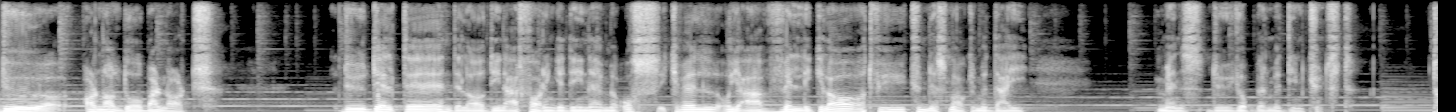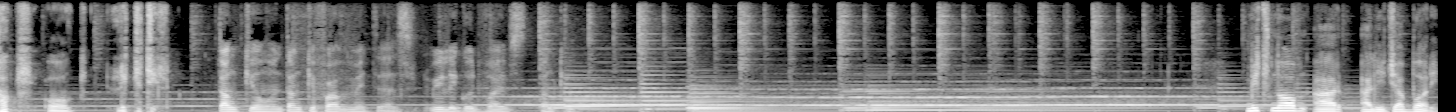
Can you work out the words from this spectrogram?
Du, Arnaldo Bernard. Du delte en del av dine erfaringer dine med oss i kveld, og jeg er veldig glad at vi kunne snakke med deg mens du jobber med din kunst. Takk og lykke til. Thank you, and Thank you for having me. That's really good vibes. Thank you. Mitt navn er Ali Jabari.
